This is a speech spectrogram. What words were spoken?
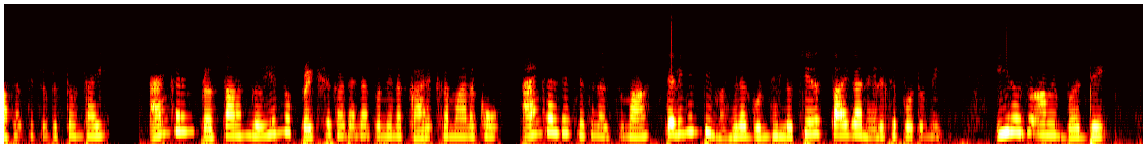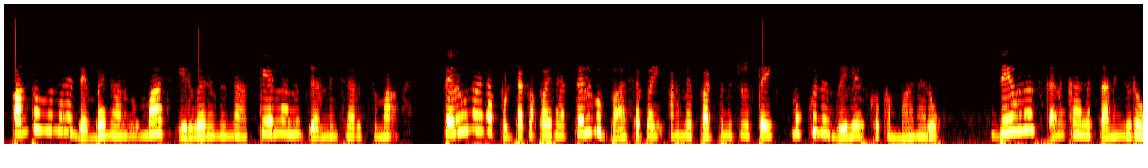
ఆసక్తి చూపిస్తుంటాయి. యాంకరింగ్ ప్రస్థానంలో ఎన్నో ప్రేక్షకాదరణ పొందిన కార్యక్రమాలకు యాంకర్గా చేసిన సుమ తెలుగింటి మహిళ గుండెల్లో చిరస్థాయిగా నిలిచిపోతుంది. ఈ రోజు ఆమె బర్త్డే పంతొమ్మిది వందల డెబ్బై నాలుగు మార్చ్ ఇరవై రెండున కేరళలో జన్మించారు సుమ. తెలుగునాట పుట్టకపోయిన తెలుగు భాషపై ఆమె పట్టును చూస్తే ముక్కును వేలేసుకోక మానరు. దేవదాస్ కనకాల తనయుడు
